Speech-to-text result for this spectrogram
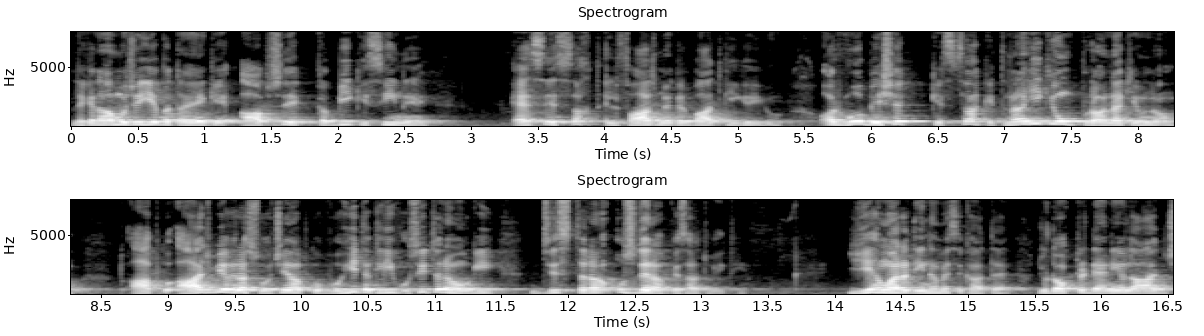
لیکن آپ مجھے یہ بتائیں کہ آپ سے کبھی کسی نے ایسے سخت الفاظ میں اگر بات کی گئی ہو اور وہ بے شک قصہ کتنا ہی کیوں پرانا کیوں نہ ہو، تو آپ کو آج بھی اگر آپ سوچیں، آپ کو وہی تکلیف اسی طرح ہوگی جس طرح اس دن آپ کے ساتھ ہوئی تھی۔ یہ ہمارا دین ہمیں سکھاتا ہے، جو ڈاکٹر ڈینیل آج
